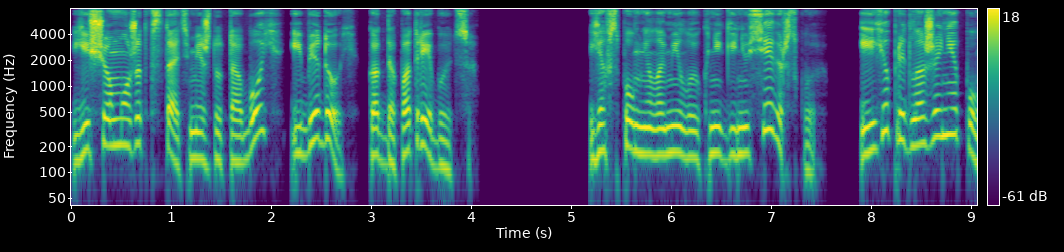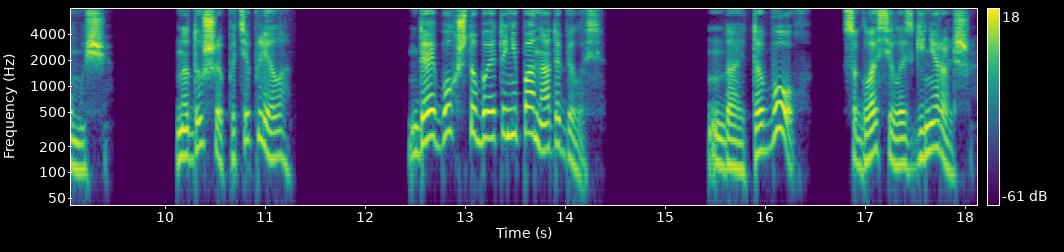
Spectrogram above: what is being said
еще может встать между тобой и бедой, когда потребуется. Я вспомнила милую княгиню Северскую и ее предложение помощи. На душе потеплело. Дай бог, чтобы это не понадобилось. «Дай-то бог», — согласилась генеральша.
